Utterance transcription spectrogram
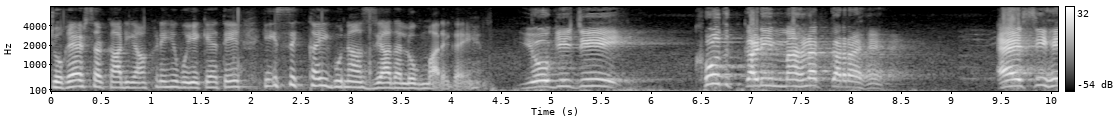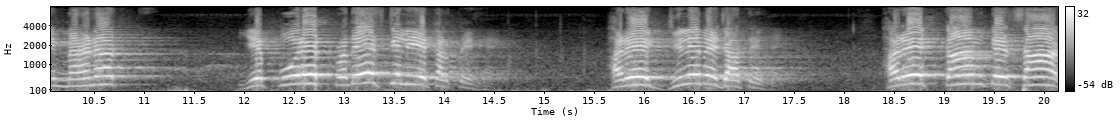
जो गैर सरकारी आंकड़े हैं वो ये कहते हैं कि इससे कई गुना ज़्यादा लोग मारे गए हैं। योगी जी खुद कड़ी मेहनत कर रहे हैं। ऐसी ही मेहनत ये पूरे प्रदेश के लिए करते हैं। हर एक ज़िले में जाते हैं। हर एक काम के साथ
